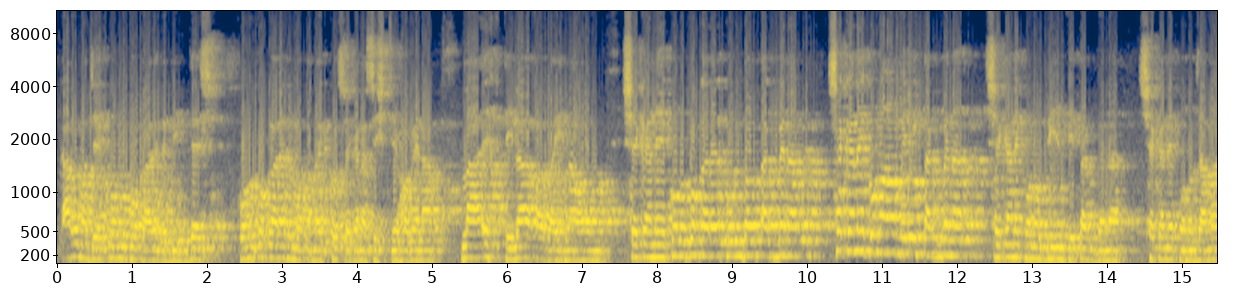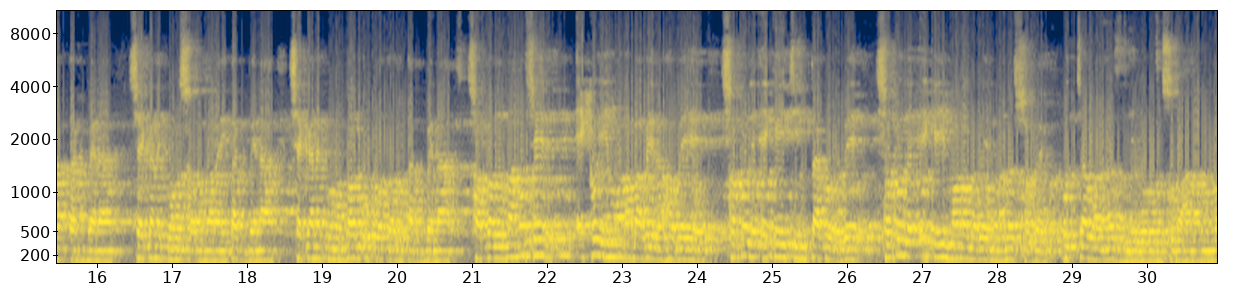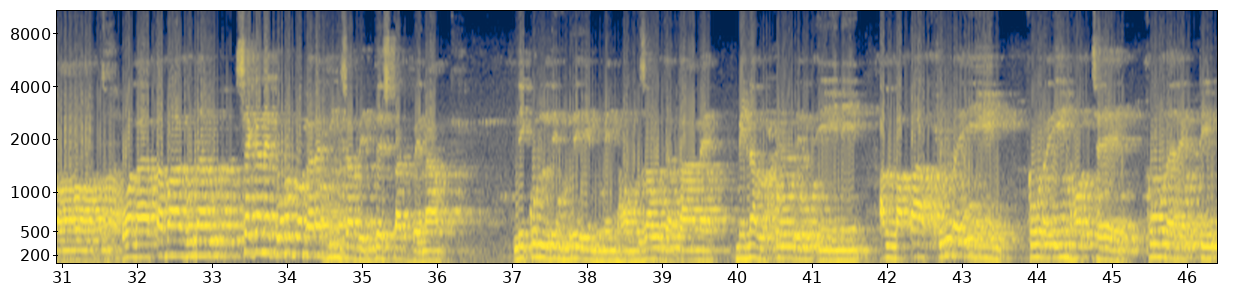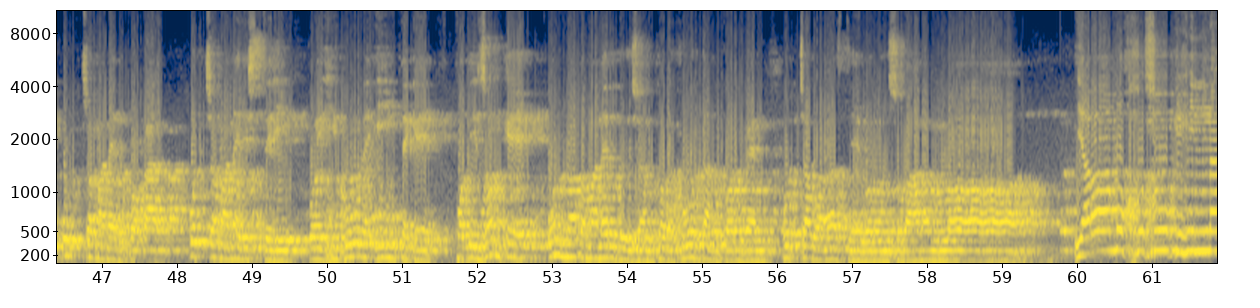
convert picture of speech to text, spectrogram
কারও মাঝে কোন প্রকারের বিদ্বেষ কোন প্রকারের মতানৈক্য সেখানে সৃষ্টি হবে না। লা ইখতিলাফা বাইনাহুম। সেখানে কোন প্রকারের কোন দল থাকবে না। সেখানে কোনো আওয়ামী লীগ থাকবে না। সেখানে কোনো বিএনপি থাকবে না। সেখানে কোনো জামাত থাকবে না। সেখানে কোনো সরমানাই থাকবে না। সেখানে কোনো দল উপদল থাকবে না। সকল মানুষের একই মনোভাবের হবে। সকলে একই চিন্তা করবে। সকলে একই মনোভাবের মানুষ হবে। উচ্চ আওয়াজ দিয়ে বলুন সুবহানাল্লাহ। ওয়ালা সেখানে প্রকারের হিংসা বিদ্বেষ থাকবে না। ইনি একটি উচ্চ মানের প্রকার উচ্চ মানের স্ত্রী। ওই হুরাইন থেকে প্রতিজনকে উন্নত মানের দুইজন করে হুর দান করবেন। উচ্চ আওয়াজ দিয়ে বলুন ইয়ারা মুখসুকিহিন্না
